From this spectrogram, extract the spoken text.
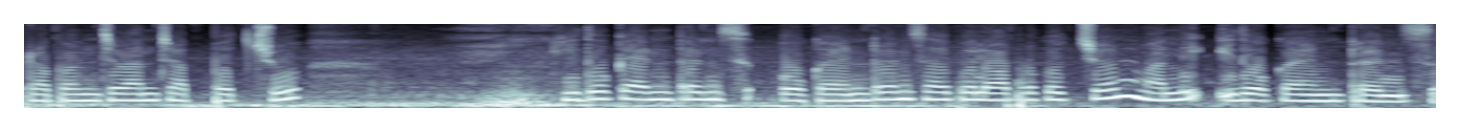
ప్రపంచం అని చెప్పొచ్చు. ఇది ఒక ఎంట్రన్స్ ఒక ఎంట్రన్స్ అయిపోయి లోపలికి వచ్చాం మళ్ళీ ఇది ఒక ఎంట్రన్స్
